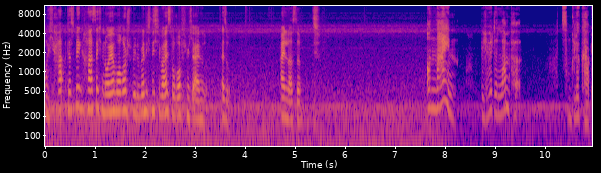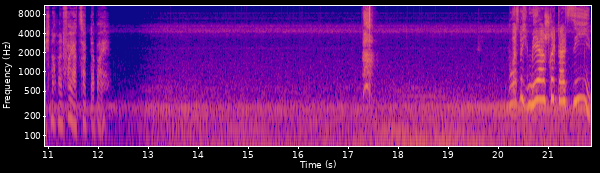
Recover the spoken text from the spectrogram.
Oh, ha deswegen hasse ich neue Horrorspiele, wenn ich nicht weiß, worauf ich mich ein also einlasse. Oh nein! Blöde Lampe. Zum Glück habe ich noch mein Feuerzeug dabei. Hast mich mehr erschreckt als sie.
